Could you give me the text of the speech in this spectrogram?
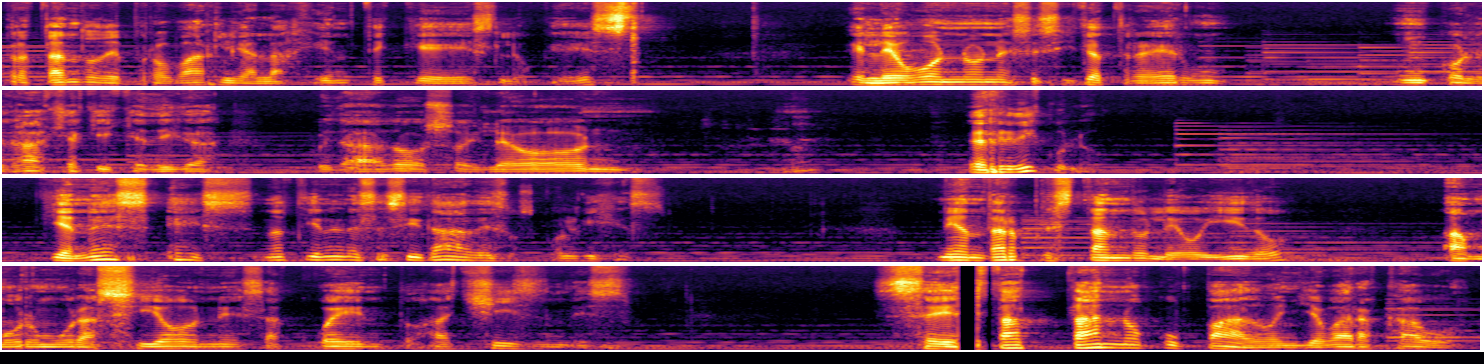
tratando de probarle a la gente qué es lo que es. El león no necesita traer un, colgaje aquí que diga, cuidado, soy león. Es ridículo. Quien es, es. No tiene necesidad de esos colguijes. Ni andar prestándole oído a murmuraciones, a cuentos, a chismes. Se está tan ocupado en llevar a cabo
